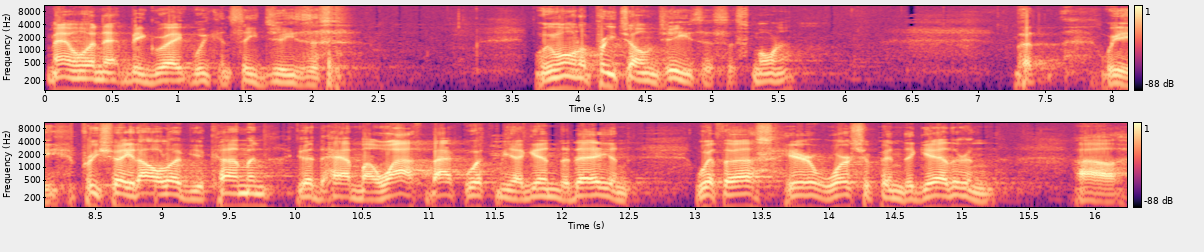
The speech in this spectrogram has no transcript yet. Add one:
Man, wouldn't that be great? We can see Jesus. We want to preach on Jesus this morning. But we appreciate all of you coming. Good to have my wife back with me again today and with us here worshiping together. And uh,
